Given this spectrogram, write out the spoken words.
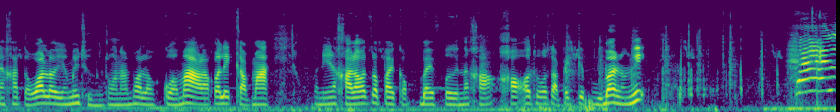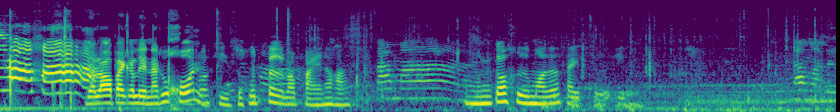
นะคะ แต่ว่าเรายังไม่ถึงตรงนั้นเพราะเรากลัวมากเราก็เลยกลับมา วันนี้นะคะเราก็จะไปกับใบเฟิร์นนะคะเขาเอาโทรศัพท์ไปเก็บอยู่บ้านหลังนี้เดี๋ยวเราไปกันเลยนะทุกคนก็ขี่สกูตเตอร์เราไปนะคะ ตามมา มันก็คือมอเตอร์ไซค์เองตามมาเลย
